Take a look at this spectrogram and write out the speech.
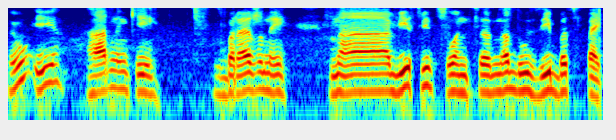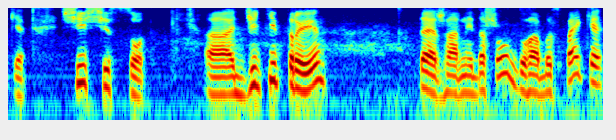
Ну і гарненький, збережений на віс від сонця, на дузі безпеки. 6600. GT3 теж гарний дашок, дуга безпеки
